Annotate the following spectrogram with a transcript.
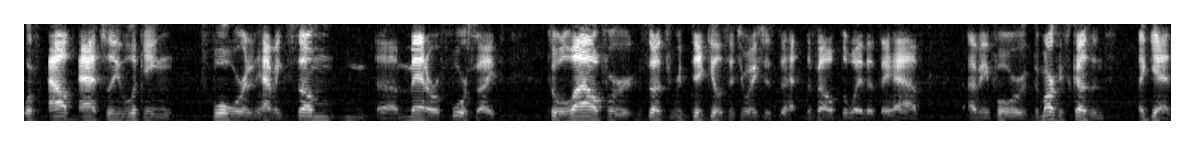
without actually looking forward and having some uh, manner of foresight to allow for such ridiculous situations to ha- develop the way that they have. I mean, for DeMarcus Cousins, again,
